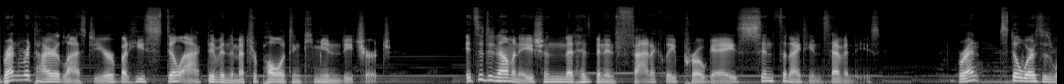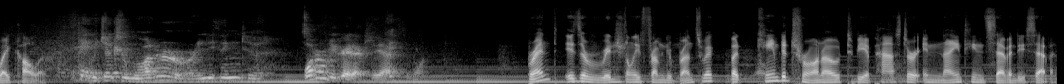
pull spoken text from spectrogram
Brent retired last year, but he's still active in the Metropolitan Community Church. It's a denomination that has been emphatically pro gay since the 1970s. Brent still wears his white collar. Can we take some water or anything to? Water would be great, actually. Yeah. Brent is originally from New Brunswick, but came to Toronto to be a pastor in 1977.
